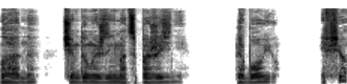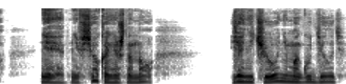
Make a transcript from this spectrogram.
Ладно, чем думаешь заниматься по жизни? Любовью? И все? Нет, не все, конечно, но я ничего не могу делать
